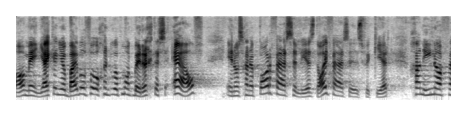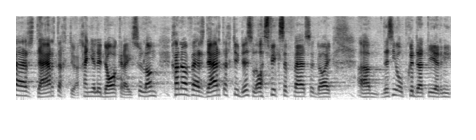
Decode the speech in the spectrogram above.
Amen. Jy kan jou Bybel vanoggend oopmaak by Rigters 11 en ons gaan 'n paar verse lees. Daai verse is verkeerd. Gaan hier na vers 30 toe. Ek gaan julle daar kry. Solank gaan na vers 30 toe. Dis laasweek se verse daai. Um dis nie opgedateer nie.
